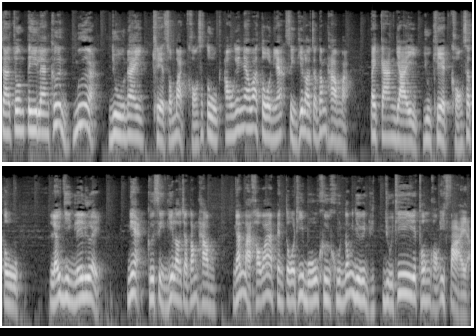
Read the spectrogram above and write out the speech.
จะโจมตีแรงขึ้นเมื่ออยู่ในเขตสมบัติของศัตรูเอาง่ายๆว่าตัวนี้สิ่งที่เราจะต้องทำอะไปกลางใยอยู่เขตของศัตรูแล้วยิงเรื่อยๆ เนี่ยคือสิ่งที่เราจะต้องทำงั้นหมายความว่าเป็นตัวที่บู๊คือคุณต้องยืนอยู่ที่ธงของอีกฝ่ายอะ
